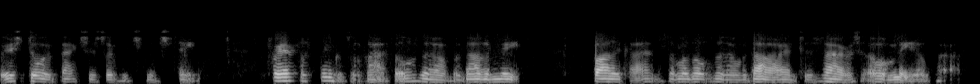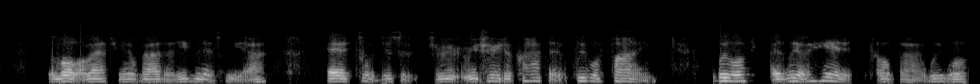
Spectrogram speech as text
restore it back to its original state. Prayer for singles, oh God, those that are without a mate. Father God, some of those that are without a desirous of a oh God. The Lord, I'm asking, oh God, that even as we are head toward this retreat, of God, that we will find, we will, as we are headed, oh God, we will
